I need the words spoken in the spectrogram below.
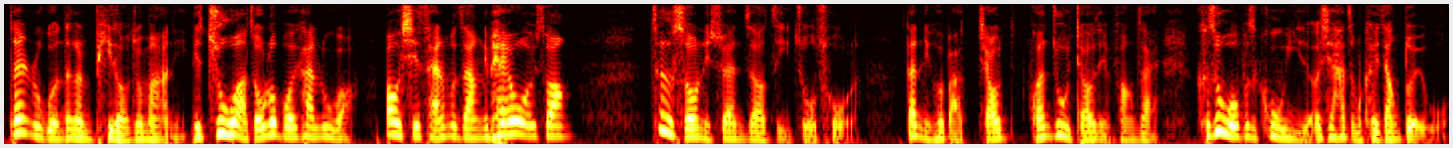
但如果那个人劈头就骂你，你猪啊，走路不会看路啊，把我鞋踩那么脏，你赔我一双。这个时候你虽然知道自己做错了，但你会把焦关注焦点放在，可是我又不是故意的，而且他怎么可以这样对我？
